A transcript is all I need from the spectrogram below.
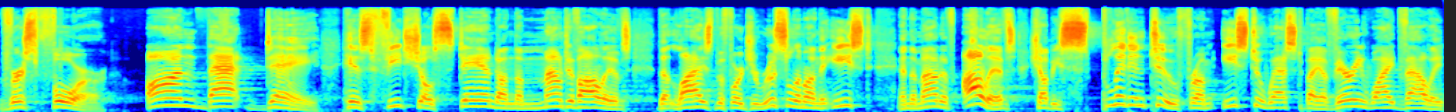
Verse 4 on that day, his feet shall stand on the Mount of Olives that lies before Jerusalem on the east, and the Mount of Olives shall be in two from east to west by a very wide valley,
